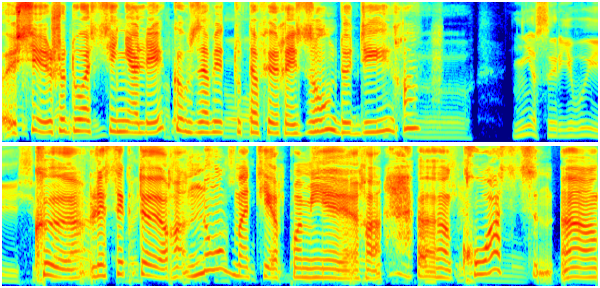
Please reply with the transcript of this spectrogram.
je dois signaler que vous avez tout à fait raison de dire que les secteurs non matières premières euh, croissent euh,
